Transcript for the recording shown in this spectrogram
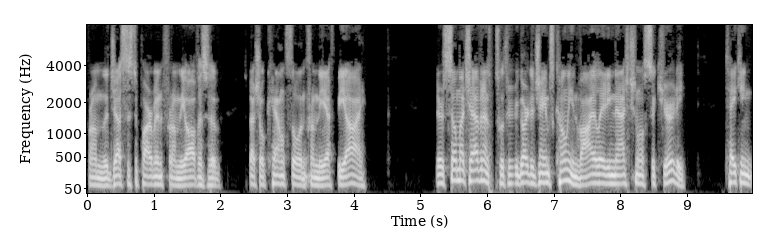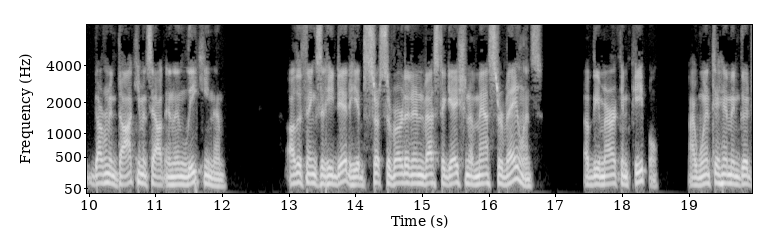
from the Justice Department, from the Office of Special Counsel, and from the FBI. There's so much evidence with regard to James Comey and violating national security, taking government documents out and then leaking them. Other things that he did, he subverted an investigation of mass surveillance of the American people. I went to him in good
